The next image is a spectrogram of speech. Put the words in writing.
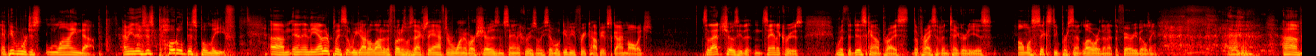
and people were just lined up. I mean there was just total disbelief. Um, and, and the other place that we got a lot of the photos was actually after one of our shows in Santa Cruz and we said we'll give you a free copy of Sky Mall which so that shows you that in Santa Cruz, with the discount price, the price of integrity is almost 60% lower than at the ferry building. Um,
